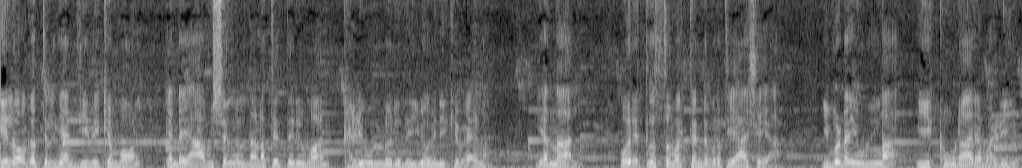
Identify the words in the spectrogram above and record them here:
ഈ ലോകത്തിൽ ഞാൻ ജീവിക്കുമ്പോൾ എന്റെ ആവശ്യങ്ങൾ നടത്തിത്തരുവാൻ കഴിവുള്ളൊരു ദൈവം എനിക്ക് വേണം. എന്നാൽ ഒരു ക്രിസ്തുഭക്തന്റെ പ്രത്യാശയ ഇവിടെയുള്ള ഈ കൂടാരം അഴിയും.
